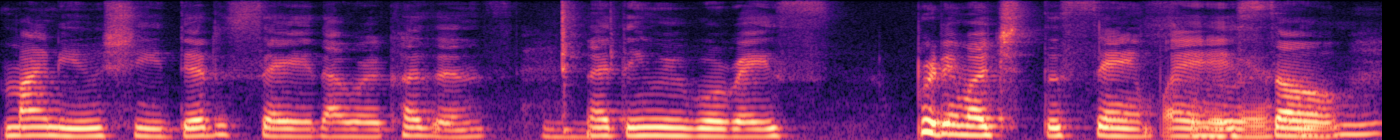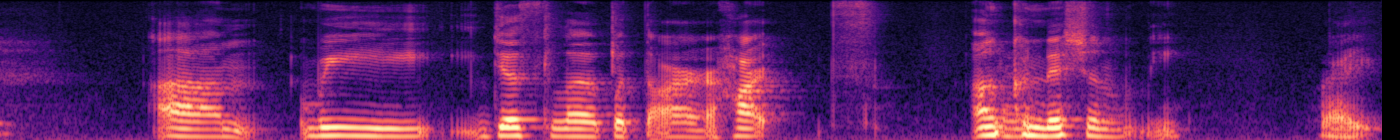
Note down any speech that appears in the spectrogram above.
mind you, she did say that we're cousins, mm-hmm. and I think we were raised pretty much the same way. Similar. So, mm-hmm. um, we just love with our hearts unconditionally. Right.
